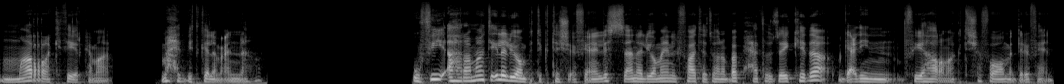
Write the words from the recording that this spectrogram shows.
مرة كثير كمان. ما حد بيتكلم عنها. وفي أهرامات إلى اليوم بتكتشف يعني لسه أنا اليومين اللي فاتت وأنا ببحث وزي كذا قاعدين في هرم اكتشفوه مدري فين.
